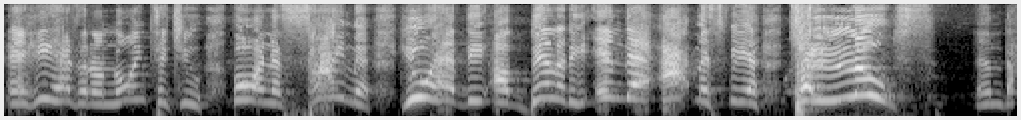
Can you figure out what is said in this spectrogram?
and He has an anointed you for an assignment, you have the ability in that atmosphere to loose and bind.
